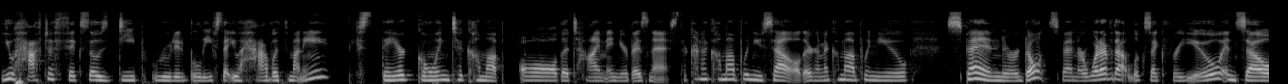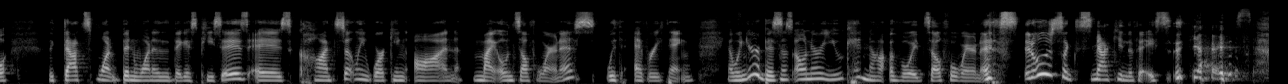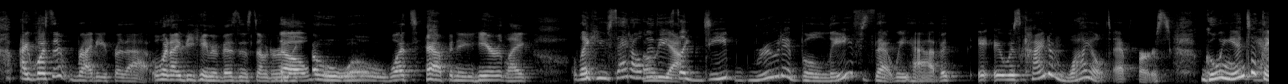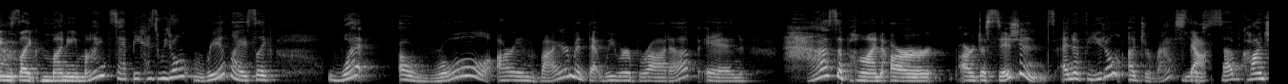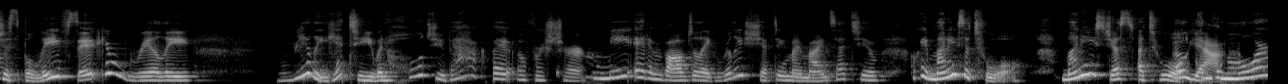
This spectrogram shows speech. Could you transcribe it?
you have to fix those deep rooted beliefs that you have with money because they are going to come up all the time in your business. They're going to come up when you sell, they're going to come up when you spend or don't spend or whatever that looks like for you. And so, like, that's one been one of the biggest pieces is constantly working on my own self awareness with everything. And when you're a business owner, you cannot avoid self awareness, it'll just like smack you in the face. yes. I wasn't ready for that when I became a business owner. No. Like, oh, whoa, what's happening here? Like, like you said, all of oh, these yeah. like deep rooted beliefs that we have. It, it, it was kind of wild at first going into yeah. things like money mindset because we don't realize like what a role our environment that we were brought up in has upon our our decisions. And if you don't address yeah. those subconscious beliefs, it can really really get to you and hold you back. But oh, for sure. For me, it involved like really shifting my mindset to okay, money's a tool. Money's just a tool. Oh, yeah. And the more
